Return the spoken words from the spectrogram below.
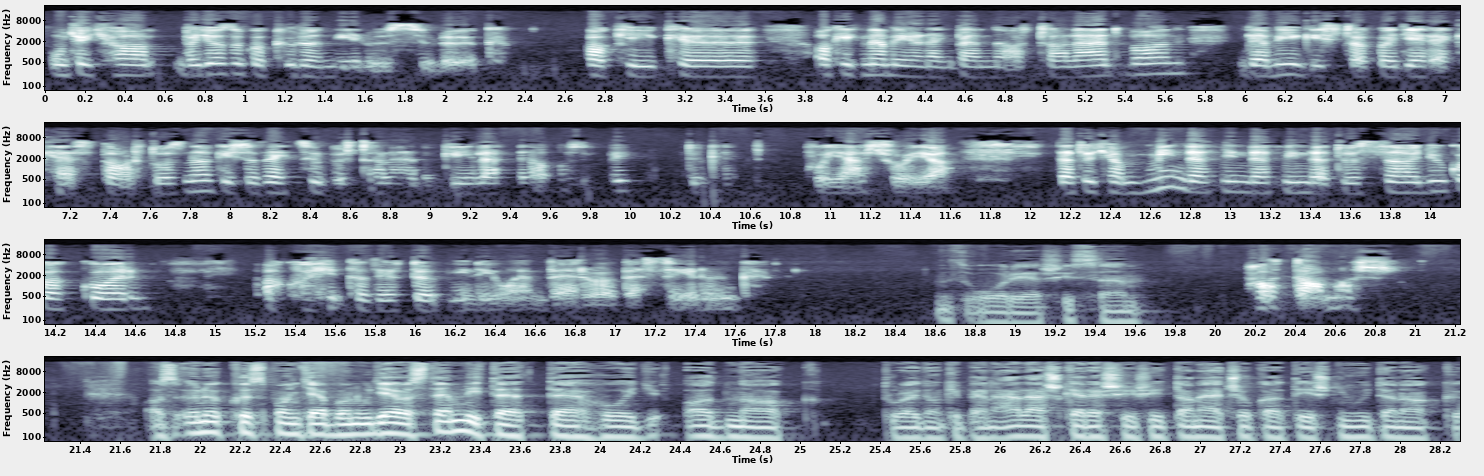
Úgyhogy ha, vagy azok a külön élő szülők, akik, akik nem élnek benne a családban, de mégiscsak a gyerekhez tartoznak, és az egyszülős családok élete az őket folyásolja. Tehát, hogyha mindet, mindet, mindet összeadjuk, akkor, akkor itt azért több millió emberről beszélünk. Ez óriási szám. hatalmas. Az önök központjában ugye azt említette, hogy adnak tulajdonképpen álláskeresési tanácsokat és nyújtanak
